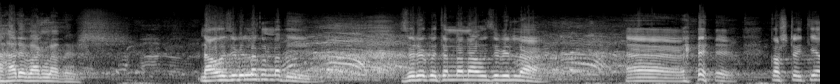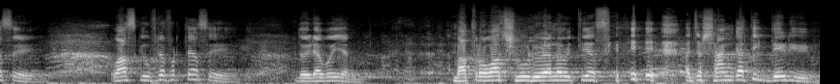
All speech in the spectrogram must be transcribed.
আহারে বাংলাদেশ। নাউজিবিল্লা কোনটা দি জোরে কইতেন না নাউজিবিল্লা হ্যাঁ কষ্ট হইতে আছে। ওয়াজ কি উফরে পড়তে আছে? দইরা বইয়েন। মাত্র ওয়াজ শুরু না হইতে আছে। আচ্ছা সাংঘাতিক দেরি। হইবে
